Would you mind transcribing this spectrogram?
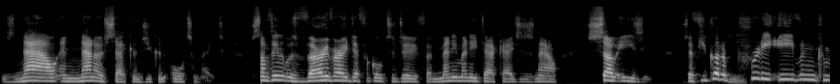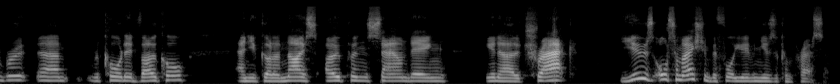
is now in nanoseconds you can automate. Something that was very, very difficult to do for many, many decades is now so easy. So if you've got a pretty even um, recorded vocal and you've got a nice open sounding, you know, track, use automation before you even use a compressor.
